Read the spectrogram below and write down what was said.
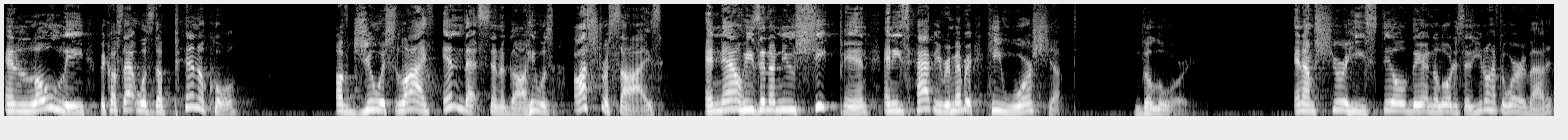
and lowly because that was the pinnacle of Jewish life in that synagogue. He was ostracized, and now he's in a new sheep pen and he's happy. Remember, he worshiped the Lord. And I'm sure he's still there, and the Lord says, You don't have to worry about it.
